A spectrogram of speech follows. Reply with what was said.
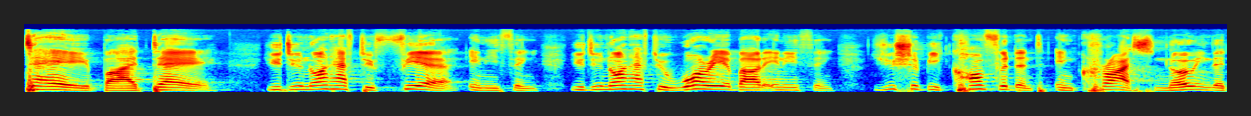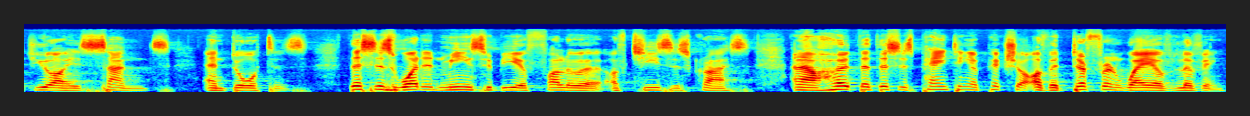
day by day. You do not have to fear anything. You do not have to worry about anything. You should be confident in Christ, knowing that you are his sons and daughters. This is what it means to be a follower of Jesus Christ. And I hope that this is painting a picture of a different way of living,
